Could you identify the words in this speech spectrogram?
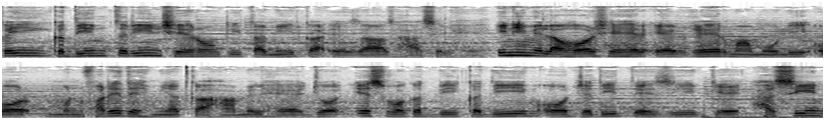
कई कदीम तरीन शहरों की तमीर का एजाज़ हासिल है। इन्हीं में लाहौर शहर एक गैर मामूली और मुनफरद अहमियत का हामिल है, जो इस वक्त भी कदीम और जदीद तहजीब के हसीन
